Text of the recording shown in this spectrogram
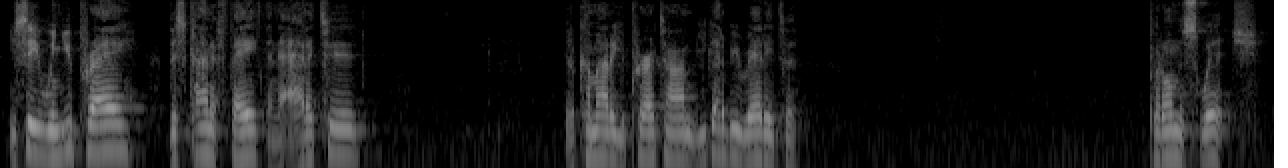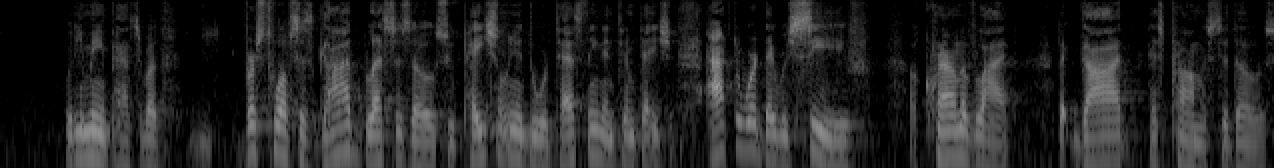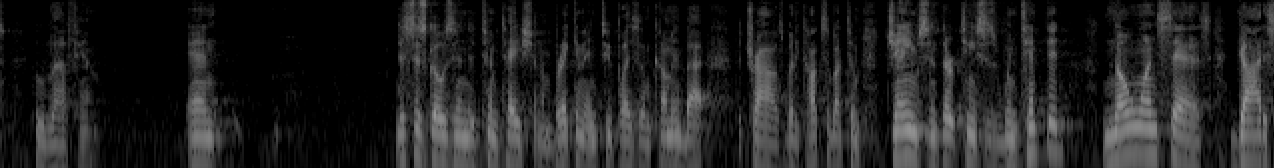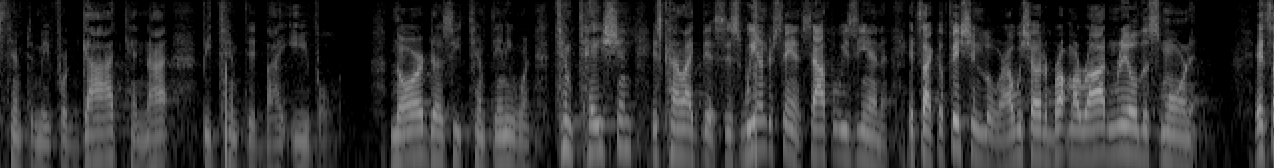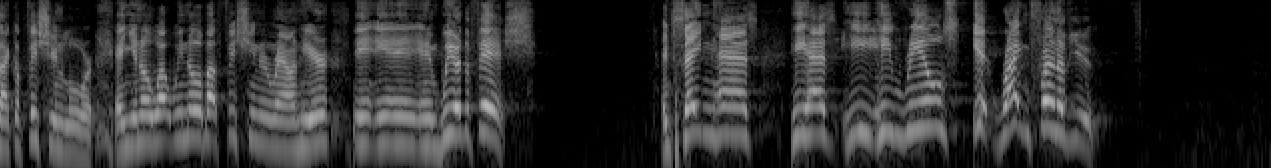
You see, when you pray this kind of faith and attitude, it'll come out of your prayer time. You got to be ready to put on the switch. What do you mean, Pastor? Verse 12 says, God blesses those who patiently endure testing and temptation. Afterward, they receive a crown of life that God has promised to those who love him. And this just goes into temptation. I'm breaking it in two places. I'm coming back to trials. But he talks about. James in 13 says, When tempted, no one says, God is tempting me, for God cannot be tempted by evil, nor does he tempt anyone. Temptation is kind of like this. We understand, South Louisiana, it's like a fishing lure. I wish I would have brought my rod and reel this morning. It's like a fishing lure. And you know what? We know about fishing around here, and, and, and we are the fish. And Satan has he has he he reels it right in front of you.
